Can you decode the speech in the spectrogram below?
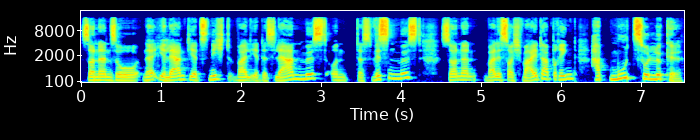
sondern so, ne, ihr lernt jetzt nicht, weil ihr das lernen müsst und das wissen müsst, sondern weil es euch weiterbringt. Habt Mut zur Lücke.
